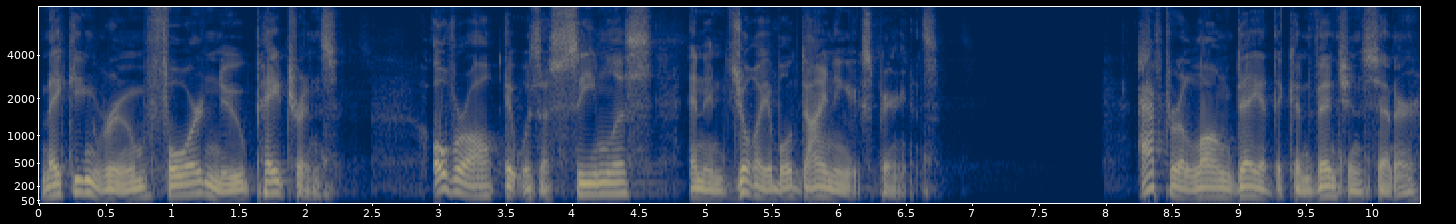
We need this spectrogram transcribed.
making room for new patrons. Overall, it was a seamless and enjoyable dining experience. After a long day at the convention center,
